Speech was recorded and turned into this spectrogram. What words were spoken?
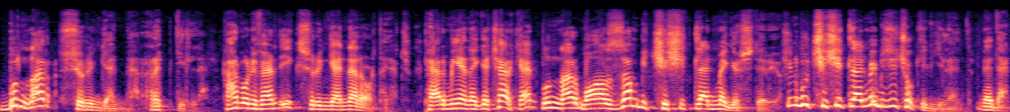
Bunlar sürüngenler, reptiller. Karboniferde ilk sürüngenler ortaya çıkıyor. Permiyen'e geçerken bunlar muazzam bir çeşitlenme gösteriyor. Şimdi bu çeşitlenme bizi çok ilgilendir. Neden?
